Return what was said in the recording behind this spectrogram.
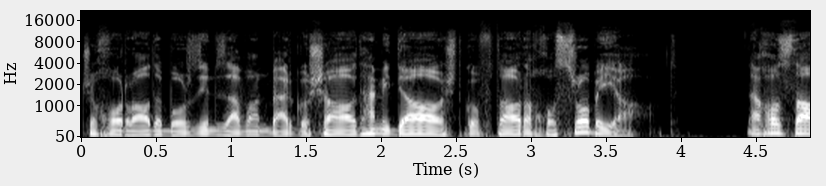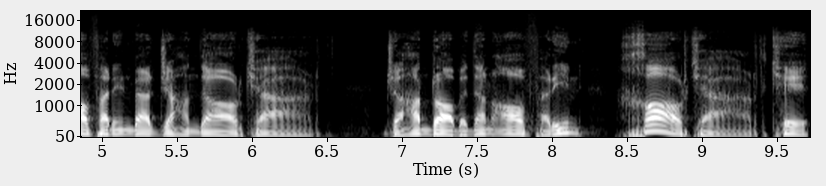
چه خراد برزین زبان برگشاد همی داشت گفتار خسرو به یاد. نخست آفرین بر جهاندار کرد. جهان را بدن آفرین خار کرد که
